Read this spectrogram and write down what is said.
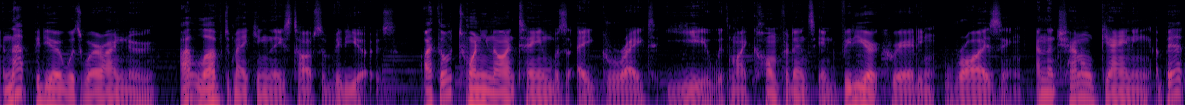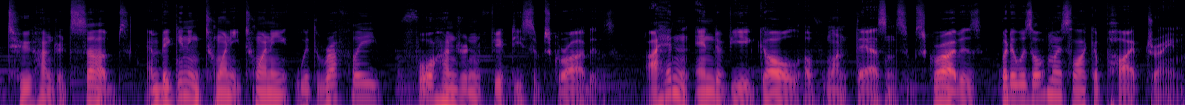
And that video was where I knew I loved making these types of videos. I thought 2019 was a great year with my confidence in video creating rising and the channel gaining about 200 subs and beginning 2020 with roughly 450 subscribers. I had an end of year goal of 1000 subscribers, but it was almost like a pipe dream.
